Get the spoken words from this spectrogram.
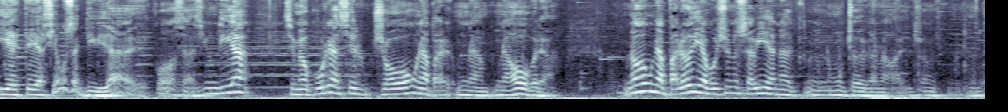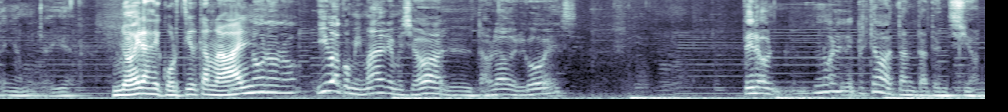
y este, hacíamos actividades, cosas. Y un día se me ocurre hacer yo una, una, una obra. No una parodia, porque yo no sabía nada- mucho de carnaval. Yo no tenía mucha idea. ¿No eras de curtir carnaval? No, no, no. Iba con mi madre, me llevaba al tablado del Goes, pero no le prestaba tanta atención.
